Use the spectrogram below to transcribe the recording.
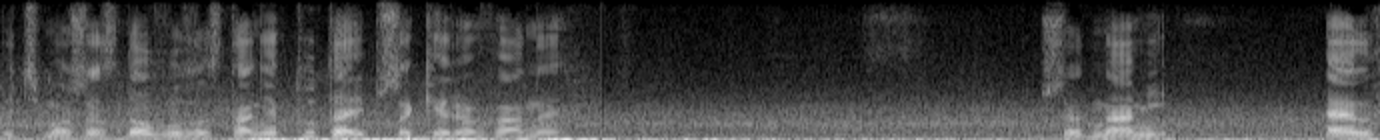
Być może znowu zostanie tutaj przekierowany. Przed nami Elf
